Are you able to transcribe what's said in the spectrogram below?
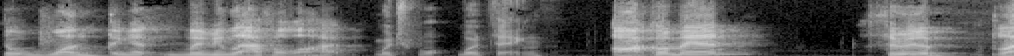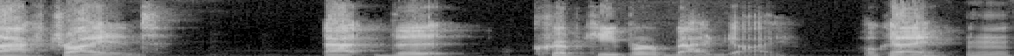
The one thing that made me laugh a lot. Which what thing? Aquaman threw the black trident at the crypt keeper bad guy. Okay, Mhm.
